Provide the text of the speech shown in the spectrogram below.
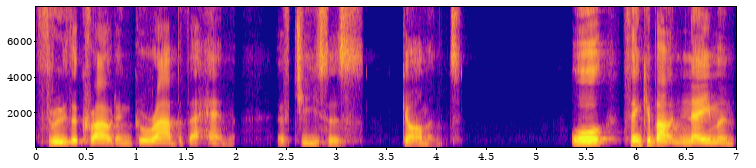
through the crowd and grab the hem of Jesus' garment. Or think about Naaman,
